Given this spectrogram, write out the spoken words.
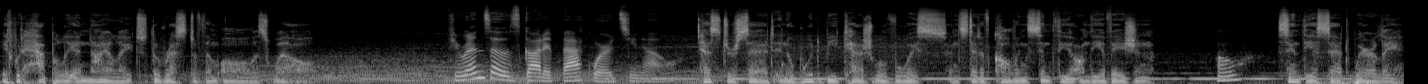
it would happily annihilate the rest of them all as well. Fiorenzo's got it backwards, you know. Hester said in a would be casual voice instead of calling Cynthia on the evasion. Oh? Cynthia said warily.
